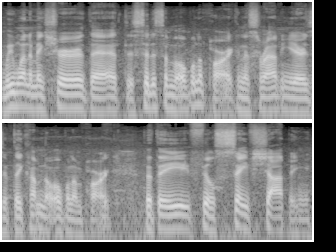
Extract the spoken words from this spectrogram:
We want to make sure that the citizens of Overland Park and the surrounding areas, if they come to Overland Park, that they feel safe shopping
